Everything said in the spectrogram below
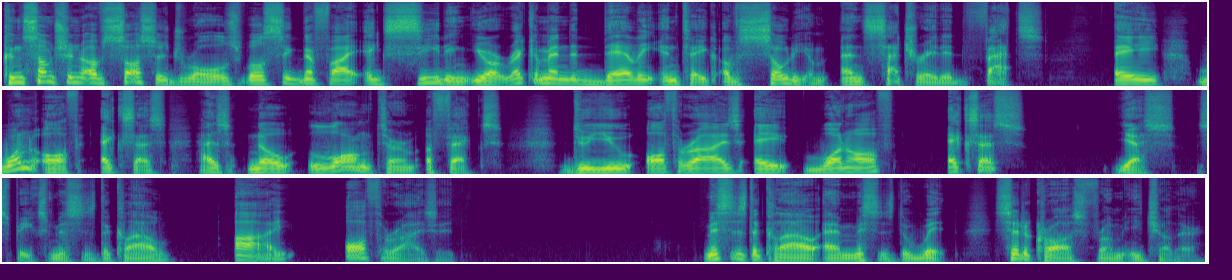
Consumption of sausage rolls will signify exceeding your recommended daily intake of sodium and saturated fats. A one off excess has no long term effects. Do you authorize a one off excess? Yes, speaks Mrs. DeClow. I authorize it. Mrs. DeClow and Mrs. DeWitt sit across from each other.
